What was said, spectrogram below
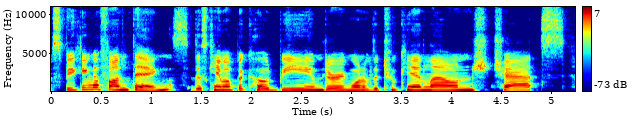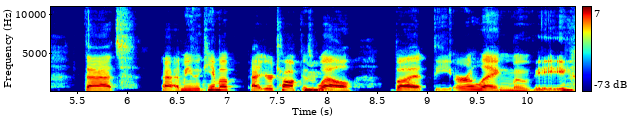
Speaking of fun things, this came up at Codebeam during one of the Toucan Lounge chats. That I mean, it came up at your talk as mm-hmm. well. But the Erlang movie,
